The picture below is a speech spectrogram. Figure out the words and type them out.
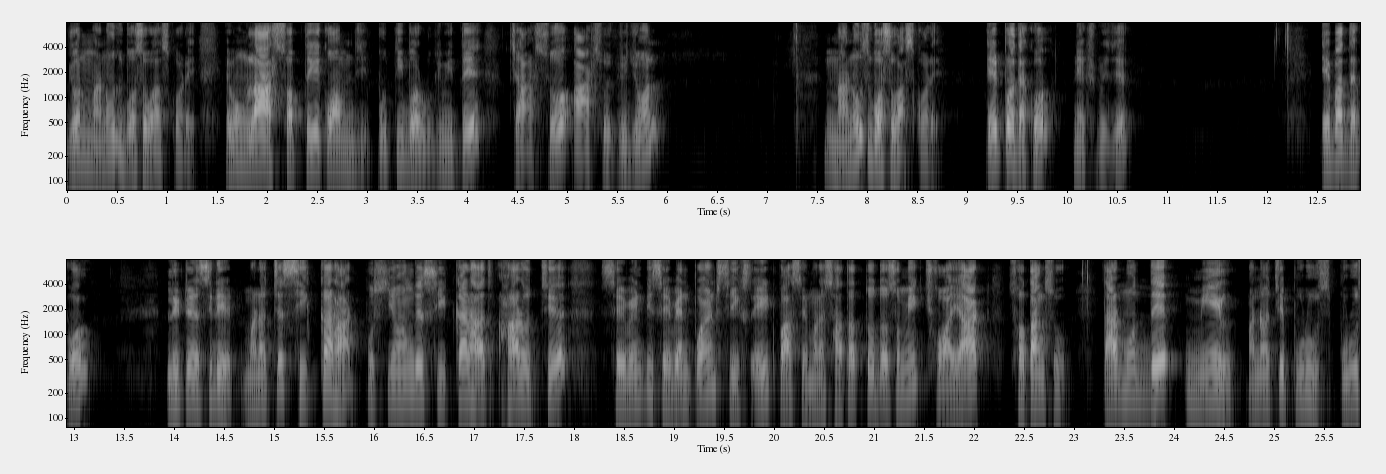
জন মানুষ বসবাস করে। এবং লাস্ট সব থেকে কম প্রতি বর্গ কিমিতে চারশো আটষট্টি জন মানুষ বসবাস করে। এরপর দেখো নেক্সট পেজে এবার দেখো লিটারেসি রেট মানে হচ্ছে শিক্ষার হার। পশ্চিমবঙ্গের শিক্ষার হার হচ্ছে seventy seven point six eight percent মানে সাতাত্তর দশমিক ছয় আট শতাংশ। তার মধ্যে মেল মানে হচ্ছে পুরুষ। পুরুষ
